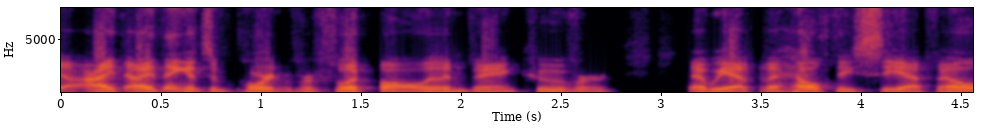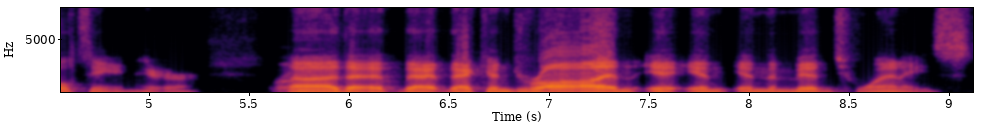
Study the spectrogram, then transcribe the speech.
I, I think it's important for football in Vancouver that we have a healthy CFL team here uh, that, that that can draw in in, in the mid twenties.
